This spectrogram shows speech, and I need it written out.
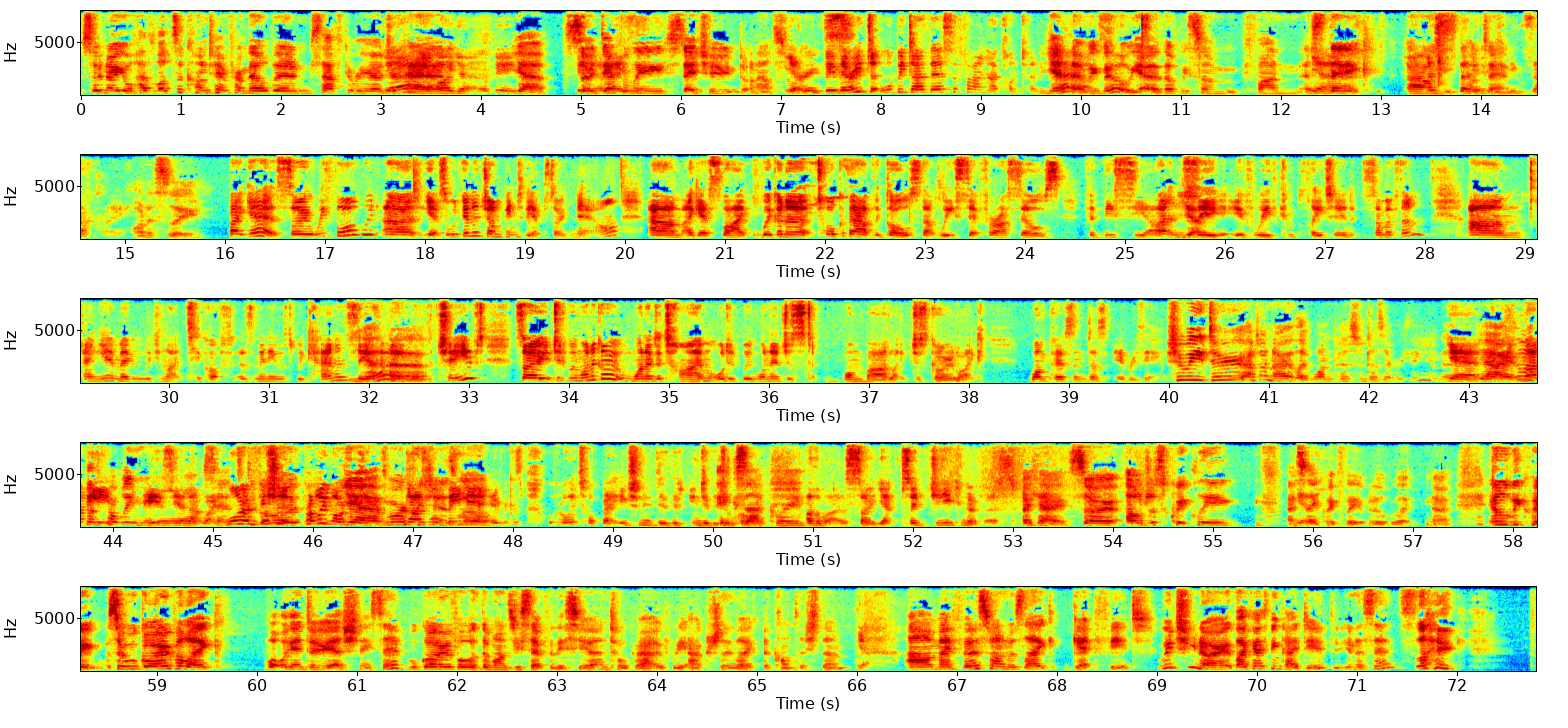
So no, you'll have lots of content from Melbourne, South Korea, Yeah. Japan. Oh yeah. It'll be. Yeah. So definitely stay tuned on our stories. Yeah. We'll be very. di- We'll be diversifying our content. Yeah, we will. Yeah, there'll be some fun aesthetic um, Aesthetic, content. Exactly. Honestly, But yeah, so we thought we'd uh yeah, so we're gonna jump into the episode now. Um I guess like we're gonna talk about the goals that we set for ourselves for this year and Yeah. see if we've completed some of them. Um, and yeah, maybe we can like tick off as many as we can and see how many we've achieved. So, did we want to go one at a time, or did we want to just bombard, like just go like one person does everything? Should we do? I don't know. Like one person does everything, and then Yeah, yeah. I feel it might like that's be probably more easier that way, sense, more efficient, probably more efficient. Yeah, 'cause more guys, efficient we'll be as well. here because we'll probably talk about each individual individual goal Exactly. otherwise. So yeah, so you can go first. Okay, so I'll just quickly. I say Yeah. quickly, but it'll be like no, it'll be quick. So we'll go over like what we're going to do. As Shanice said, we'll go over the ones we set for this year and talk about if we actually like accomplish them. Yeah. Um, my first one was like get fit, which you know, like I think I did in a sense. Like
